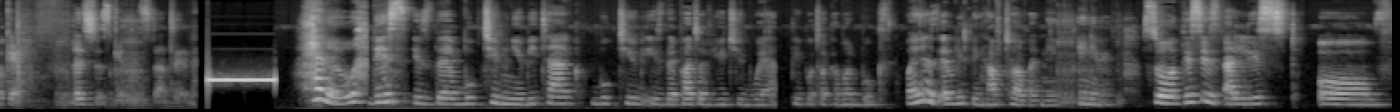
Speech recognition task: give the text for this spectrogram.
Okay, let's just get started. Hello, this is the booktube newbie tag. Booktube is the part of YouTube where people talk about books. Why does everything have to have a name? Anyway, so this is a list of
